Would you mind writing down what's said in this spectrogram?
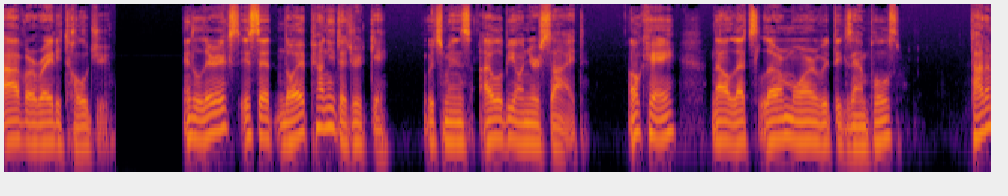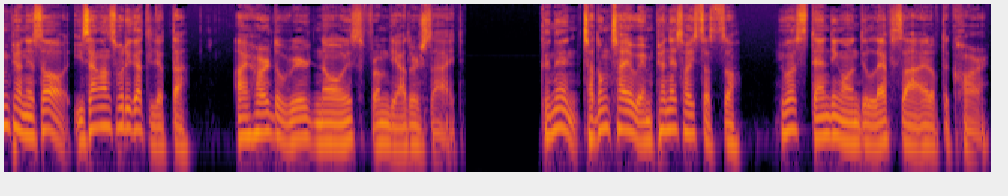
I've already told you. In the lyrics, it said 너의 편이 돼줄게, which means I will be on your side. Okay, now let's learn more with examples. 다른 편에서 이상한 소리가 들렸다. I heard a weird noise from the other side. 그는 자동차의 왼편에 서 있었어. He was standing on the left side of the car.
